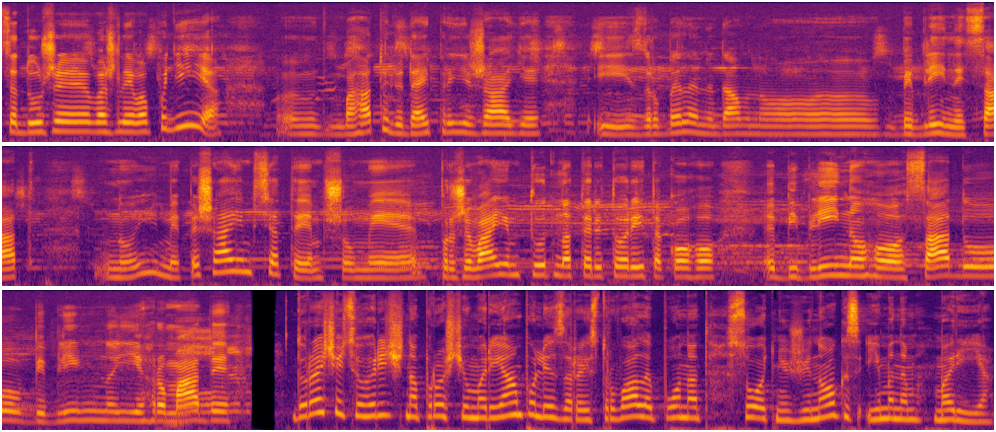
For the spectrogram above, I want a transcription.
це дуже важлива подія. Е, Багато людей приїжджає і зробили недавно е, біблійний сад. Ну і ми пишаємося тим, що ми проживаємо тут на території такого біблійного саду, біблійної громади. До речі, цьогоріч на прощі в Маріамполі зареєстрували понад сотню жінок з іменем Марія.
